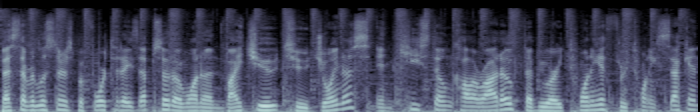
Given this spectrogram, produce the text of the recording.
Best ever listeners, before today's episode, I want to invite you to join us in Keystone, Colorado, February 20th through 22nd.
